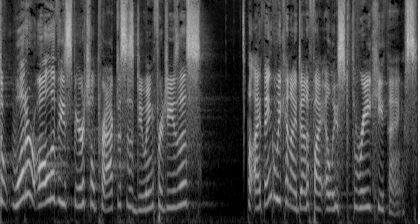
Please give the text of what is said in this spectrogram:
So, what are all of these spiritual practices doing for Jesus? Well, I think we can identify at least three key things.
